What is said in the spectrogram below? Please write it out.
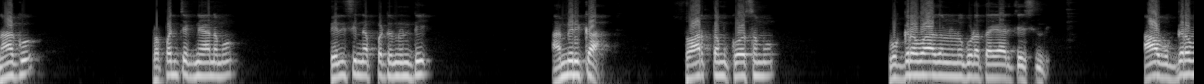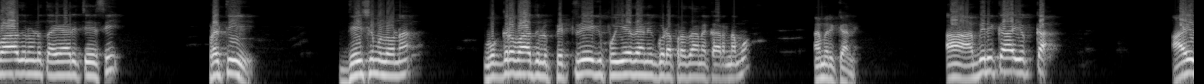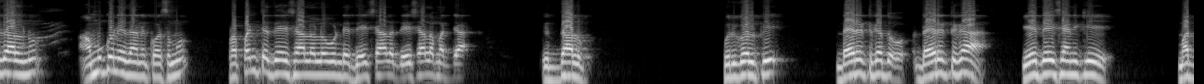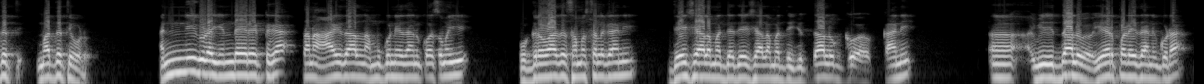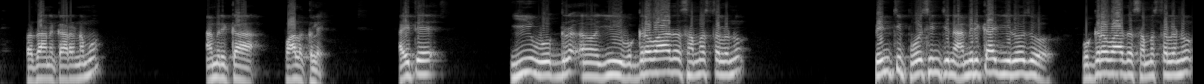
నాకు ప్రపంచ జ్ఞానము తెలిసినప్పటి నుండి అమెరికా స్వార్థం కోసము ఉగ్రవాదులను కూడా తయారు చేసింది. ఆ ఉగ్రవాదులను తయారు చేసి ప్రతి దేశంలోన ఉగ్రవాదులు పెట్టిరేగిపోయేదానికి కూడా ప్రధాన కారణము అమెరికానే. ఆ అమెరికా యొక్క ఆయుధాలను అమ్ముకునే దానికోసము ప్రపంచ దేశాలలో ఉండే దేశాల దేశాల మధ్య యుద్ధాలు పురిగొల్పి డైరెక్ట్గా డైరెక్ట్గా ఏ దేశానికి మద్దతు మద్దతు ఇవ్వడు అన్నీ కూడా ఇండైరెక్ట్గా తన ఆయుధాలను అమ్ముకునే దానికోసమయ్యి ఉగ్రవాద సంస్థలు కానీ దేశాల మధ్య దేశాల మధ్య యుద్ధాలు కానీ యుద్ధాలు ఏర్పడేదానికి కూడా ప్రధాన కారణము అమెరికా పాలకులే. అయితే ఈ ఉగ్ర ఈ ఉగ్రవాద సంస్థలను పెంచి పోషించిన అమెరికా ఈరోజు ఉగ్రవాద సంస్థలను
